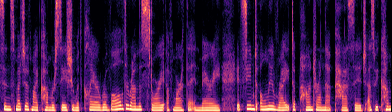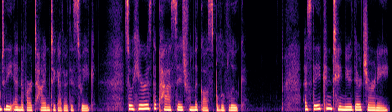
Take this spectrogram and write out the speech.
Since much of my conversation with Claire revolved around the story of Martha and Mary, it seemed only right to ponder on that passage as we come to the end of our time together this week. So here is the passage from the Gospel of Luke. As they continued their journey,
